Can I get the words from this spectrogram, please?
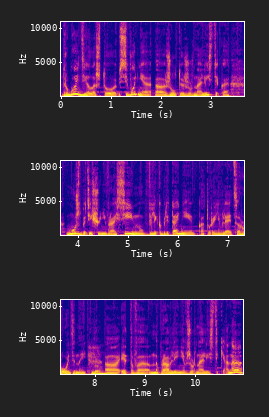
Другое дело, что сегодня э, желтая журналистика, может быть, еще не в России, но в Великобритании, которая является родиной да. э, этого направления в журналистике, она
